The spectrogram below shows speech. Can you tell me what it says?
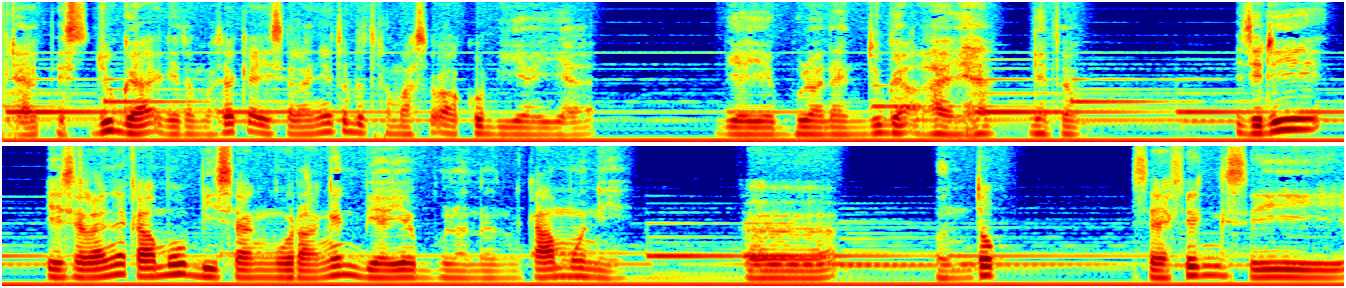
gratis juga gitu. Maksudnya kayak istilahnya itu udah termasuk aku biaya biaya bulanan juga lah ya gitu. Jadi istilahnya kamu bisa ngurangin biaya bulanan kamu nih uh, untuk saving si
